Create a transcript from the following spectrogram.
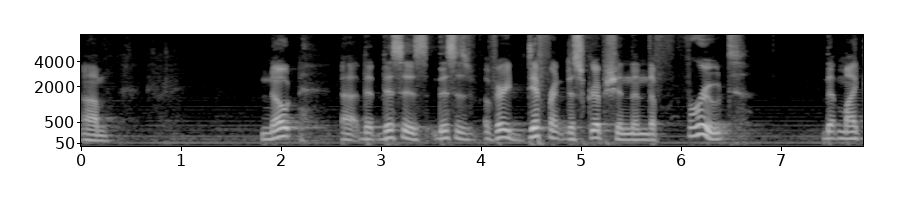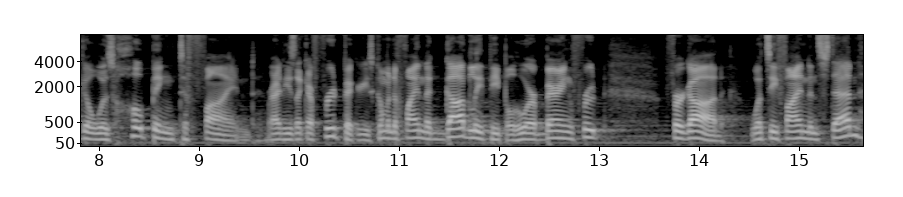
Um, note uh, that this is, this is a very different description than the fruit that Micah was hoping to find, right? He's like a fruit picker. He's coming to find the godly people who are bearing fruit for God. What's he find instead?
